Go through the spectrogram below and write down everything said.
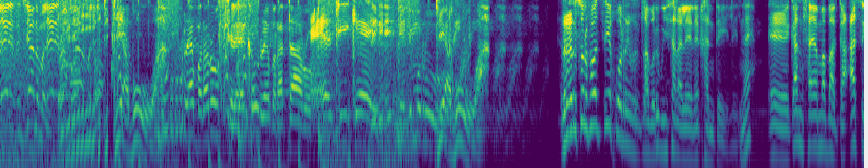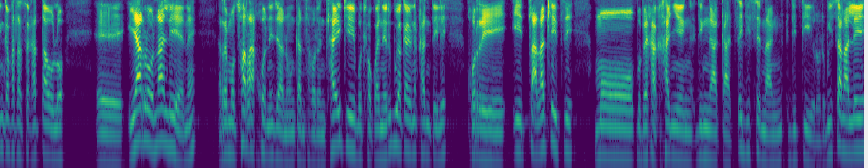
Ladies and gentlemen. Diabua. a boa ura ya boraro tlheka ura ya borataro ltk le le di a boa re re solofetse gore re tla bo re buisana le ene kgantele ne eh ka ntlha ya mabaka a seng ka fa tlase ga taolo eh ya rona le ene re mo tshwara gone jaanong ka ntlha gore ntlha e ke botlhokwane re bua ka yone kgantele gore e tlalatletse mo bobegakganyeng dingaka tse di senang ditiro re buisana le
